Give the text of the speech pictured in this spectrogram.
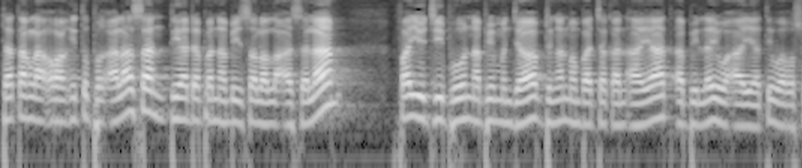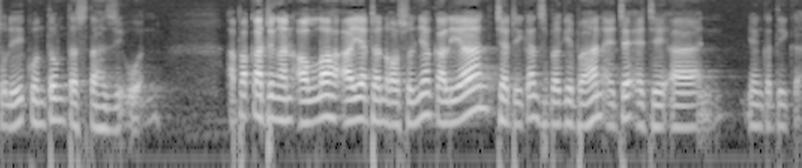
datanglah orang itu beralasan di hadapan Nabi Sallallahu Alaihi Wasallam Fayujibun Nabi menjawab dengan membacakan ayat Abilai wa ayati wa rasulihi kuntum tastahzi'un. Apakah dengan Allah, ayat dan Rasulnya kalian jadikan sebagai bahan ejek-ejekan? Yang ketiga.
